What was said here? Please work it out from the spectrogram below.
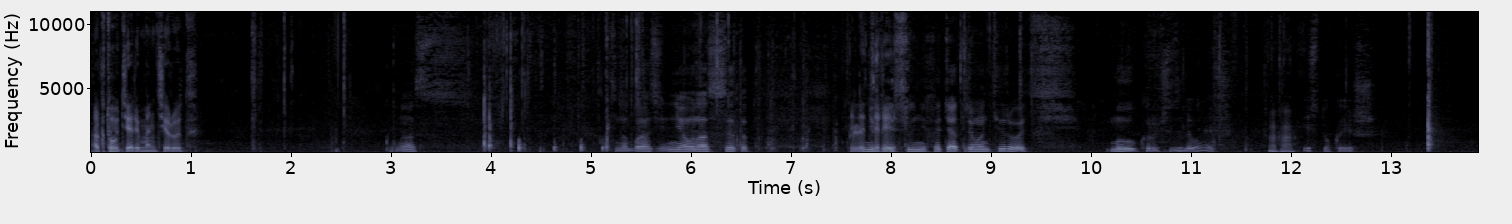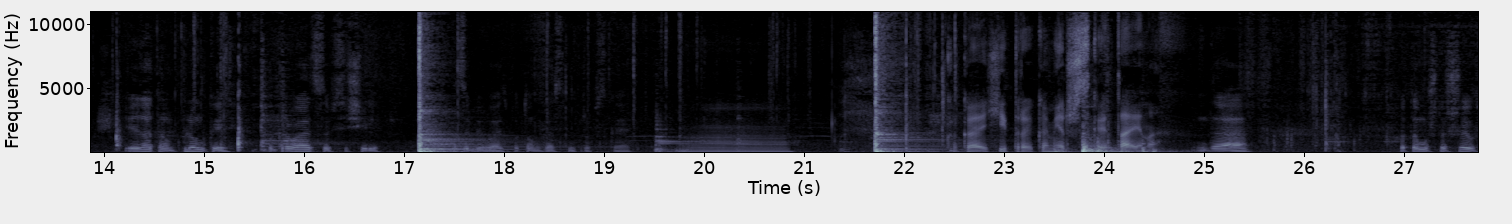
А кто у тебя ремонтирует? У нас на базе. Не, у нас этот. Или не- если не хотят ремонтировать, мыло, короче, заливаешь Мгм. и стукаешь. И она там пленкой покрывается, все щели забивает, потом газ не пропускает. М, Какая хитрая коммерческая тайна. Да. Потому что шеф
